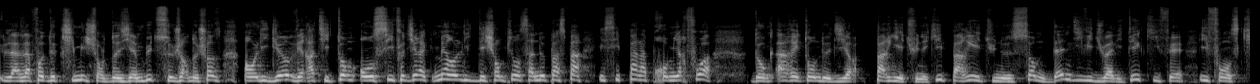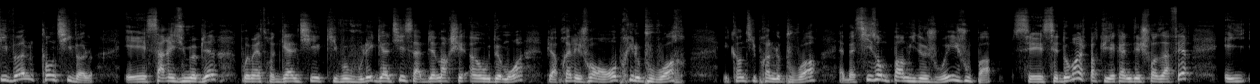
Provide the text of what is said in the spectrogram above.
la, la faute de Kimmich sur le deuxième but, ce genre de choses. En Ligue 1, Verratti tombe, on siffle direct. Mais en Ligue des Champions, ça ne passe pas. Et c'est pas la première fois. Donc arrêtons de dire Paris est une équipe. Paris est une somme d'individualités qui fait, ils font ce qu'ils veulent quand ils veulent. Et ça résume bien. Vous pouvez mettre Galtier qui vous voulez. Galtier, ça a bien marché un ou deux mois. Puis après, les joueurs ont repris le pouvoir. Et quand ils prennent le pouvoir, eh ben, s'ils n'ont pas envie de jouer, ils jouent pas. C'est dommage parce qu'il y a quand même des choses à faire. Et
